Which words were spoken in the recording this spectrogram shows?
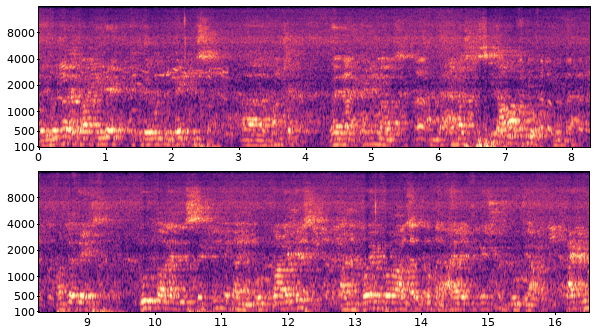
కూడా ఆ భగవంతుని కోరుకుంటూ thank you and have attended a good function this my feeling also even I got delay I could able to make this function where attending also and I must see all of you in further days good colleges, settling in, in good colleges, and going for also good higher education and good job. Thank you,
